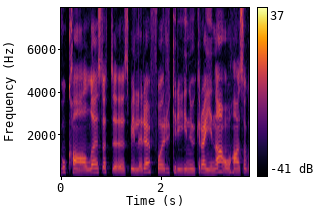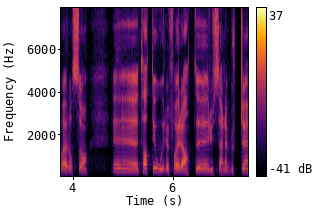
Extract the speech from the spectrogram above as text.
vokale støttespillere for krigen i Ukraina, og har sågar også Eh, tatt til orde for at eh, russerne burde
